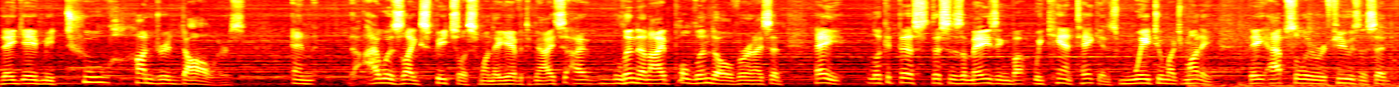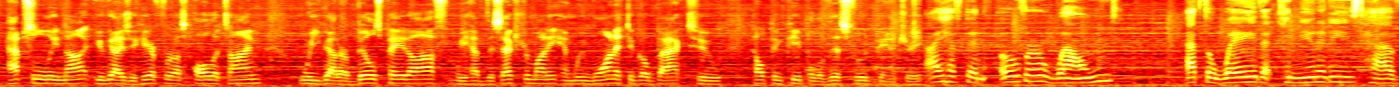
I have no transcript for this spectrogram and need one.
they gave me $200. And I was like speechless when they gave it to me. I, I, Linda and I pulled Linda over and I said, hey, look at this. This is amazing, but we can't take it. It's way too much money. They absolutely refused and said, absolutely not. You guys are here for us all the time. We got our bills paid off. We have this extra money, and we want it to go back to helping people of this food pantry. I have been overwhelmed at the way that communities have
